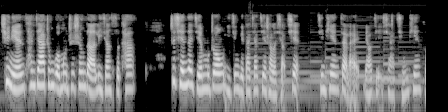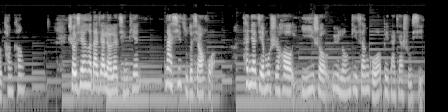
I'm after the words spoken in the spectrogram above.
去年参加中国梦之声的丽江四咖，之前在节目中已经给大家介绍了小倩，今天再来了解一下晴天和康康。首先和大家聊聊晴天，纳西族的小伙，参加节目时候以一首《玉龙第三国》被大家熟悉，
